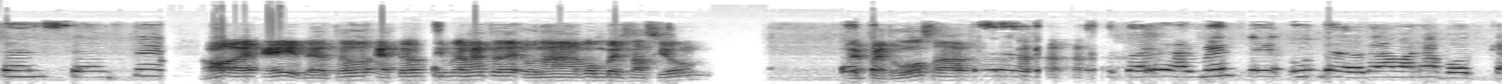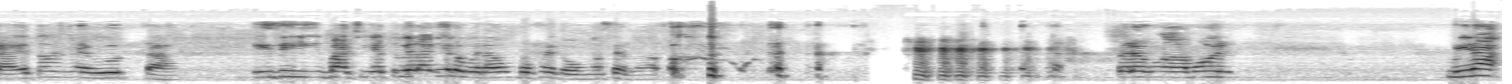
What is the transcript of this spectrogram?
ten, ten. No, eh, ey, de esto, esto es simplemente una conversación respetuosa. Esto es realmente un dedo de la barra podcast. Esto me gusta. Y si Machín estuviera aquí, le hubiera dado un bofetón hace rato. Pero con amor. Mira,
